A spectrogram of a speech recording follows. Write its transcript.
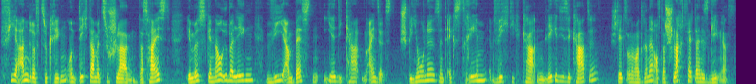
vier Angriff zu kriegen und dich damit zu schlagen. Das heißt, ihr müsst genau überlegen, wie am besten ihr die Karten einsetzt. Spione sind extrem wichtige Karten. Lege diese Karte, steht es auch nochmal drin, auf das Schlachtfeld deines Gegners.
